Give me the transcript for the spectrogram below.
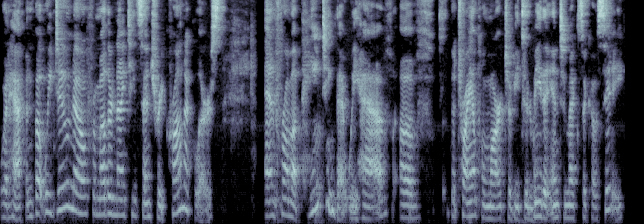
what happened. But we do know from other 19th century chroniclers and from a painting that we have of the triumphal march of Iturbide into Mexico City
